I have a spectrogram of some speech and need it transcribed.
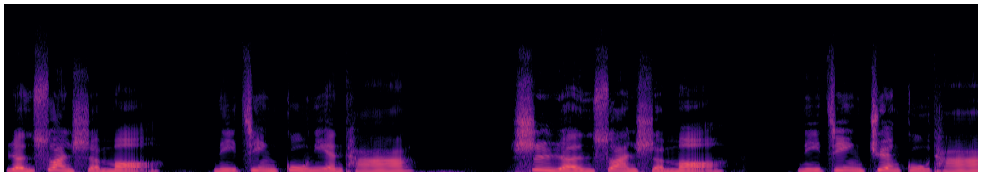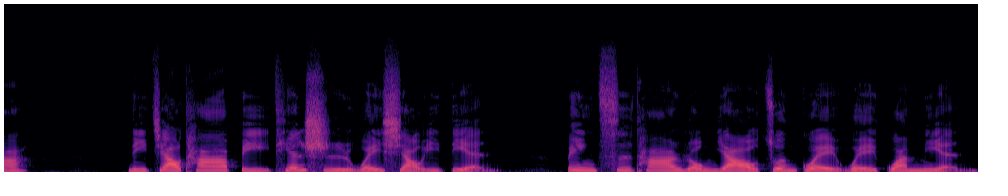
人算什么？你竟顾念他；世人算什么？你竟眷顾他。你叫他比天使微小一点，并赐他荣耀尊贵为冠冕。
